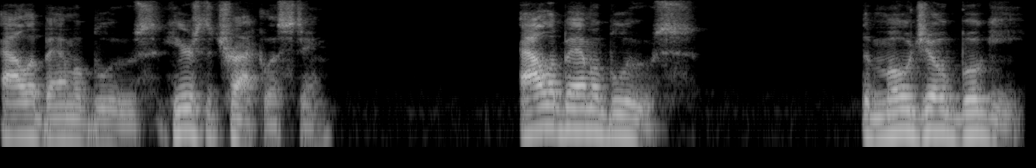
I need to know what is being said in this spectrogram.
Alabama Blues. Here's the track listing Alabama Blues, The Mojo Boogie.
